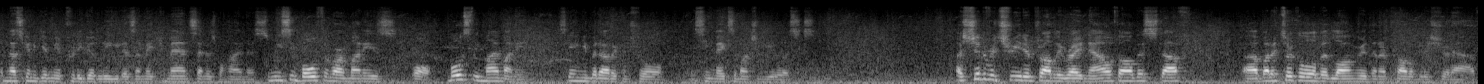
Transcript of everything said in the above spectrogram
And that's going to give me a pretty good lead as I make command centers behind this. So we see both of our monies, well, mostly my money, is getting a bit out of control as he makes a bunch of mutalisks. I should have retreated probably right now with all this stuff, uh, but it took a little bit longer than I probably should have.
